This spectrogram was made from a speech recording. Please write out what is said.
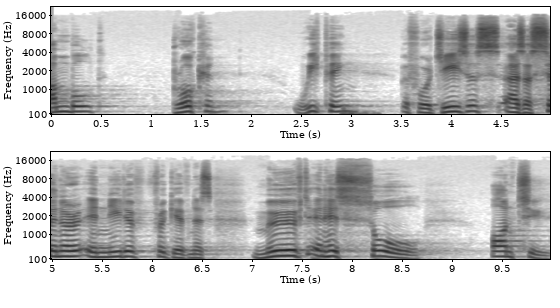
humbled, broken, weeping before Jesus as a sinner in need of forgiveness, moved in his soul onto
